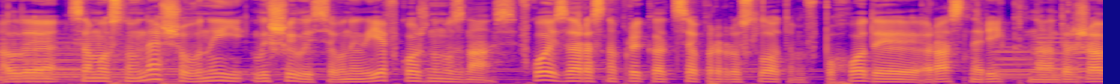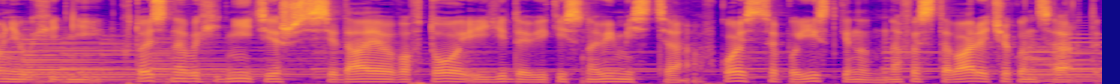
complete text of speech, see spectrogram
Але саме основне, що вони лишилися, вони є в кожному з нас. В когось зараз, наприклад, це переросло там в походи раз на рік на державні вихідні. Хтось на вихідні ті ж сідає в авто і їде в якісь нові місця. В когось це поїздки на фестивалі чи концерти.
